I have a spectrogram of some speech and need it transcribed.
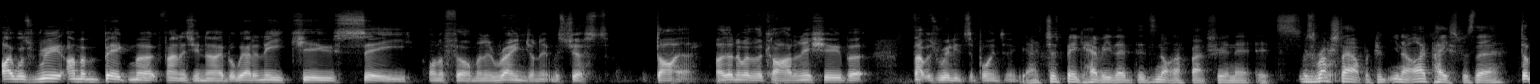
I was really I'm a big Merc fan, as you know, but we had an EQC on a film, and the range on it was just dire. I don't know whether the car had an issue, but that was really disappointing. Yeah, it's just big, heavy. There- There's not enough battery in it. It's, it was rushed out because you know iPace was there. The,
